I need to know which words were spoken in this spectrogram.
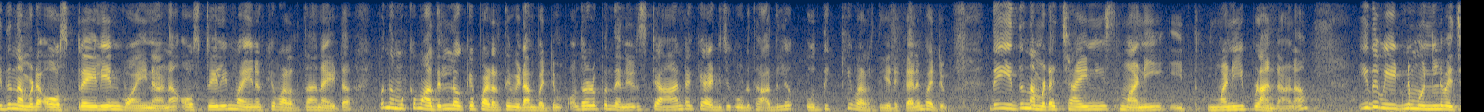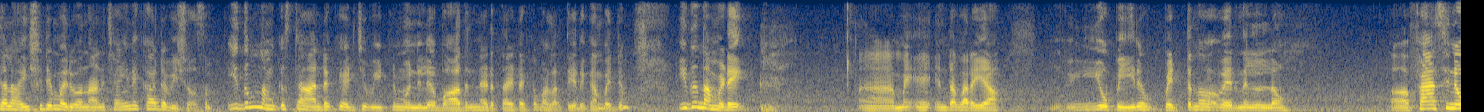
ഇതും. നമ്മുടെ ഓസ്ട്രേലിയൻ വൈനാണ് ഓസ്ട്രേലിയൻ വൈനൊക്കെ വളർത്താനായിട്ട് ഇപ്പം നമുക്ക് മതിലിലൊക്കെ പടർത്തി വിടാൻ പറ്റും. അതോടൊപ്പം തന്നെ ഒരു സ്റ്റാൻഡൊക്കെ അടിച്ചു കൊടുത്ത് അതിൽ ഒതുക്കി വളർത്തിയെടുക്കാനും പറ്റും. ഇത് നമ്മുടെ ചൈനീസ് മണി മണി പ്ലാന്റ് ആണ്. ഇത് വീടിന് മുന്നിൽ വെച്ചാൽ ഐശ്വര്യം വരുമെന്നാണ് ചൈനക്കാരുടെ വിശ്വാസം. ഇതും നമുക്ക് സ്റ്റാൻഡൊക്കെ അടിച്ച് വീട്ടിന് മുന്നിൽ വാതിലിനടുത്തായിട്ടൊക്കെ വളർത്തിയെടുക്കാൻ പറ്റും. ഇത് നമ്മുടെ എന്താ പറയുക അയ്യോ പേര് പെട്ടെന്ന് വരുന്നില്ലല്ലോ. ഫാസിനോ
